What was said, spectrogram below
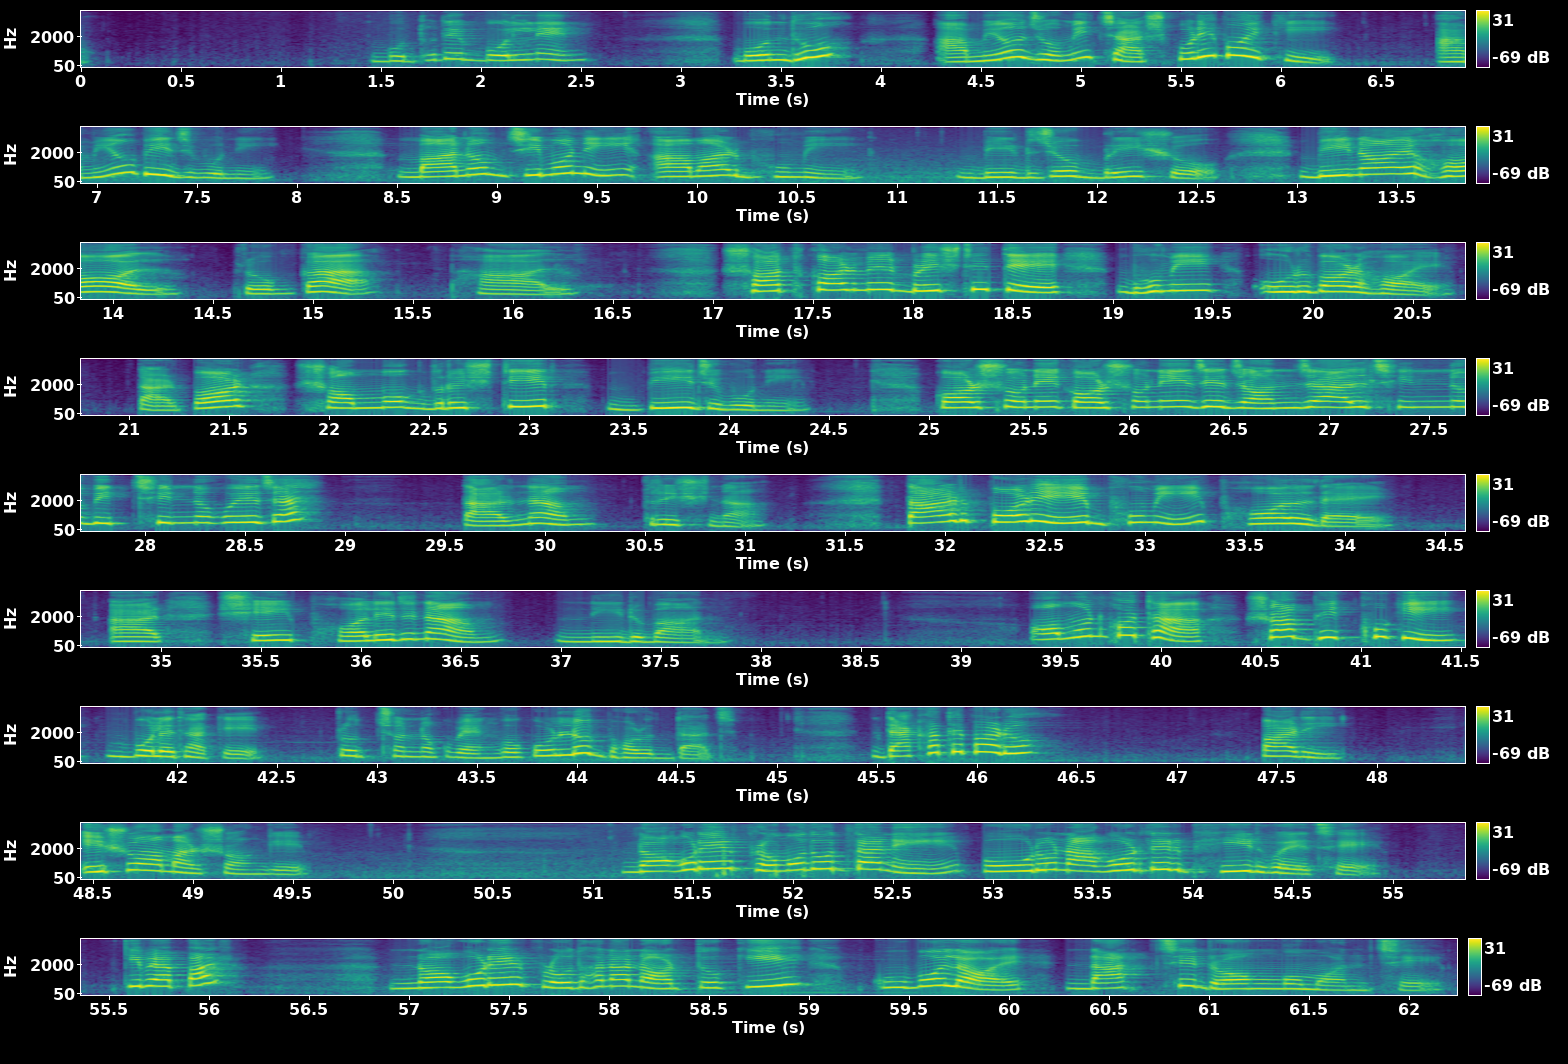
বুদ্ধদেব বললেন, বন্ধু আমিও জমি চাষ করি বই কি? আমিও বীজ বুনি মানব জীবনই আমার ভূমি। বীর্য বৃষ, বিনয় হল, প্রজ্ঞা ফাল সৎকর্মের বৃষ্টিতে ভূমি উর্বর হয়, তারপর সম্যক দৃষ্টির বীজ বুনি কর্ষণে কর্ষণে যে জঞ্জাল ছিন্ন বিচ্ছিন্ন হয়ে যায়, তার নাম তৃষ্ণা। তারপরে ভূমি ফল দেয়, আর সেই ফলের নাম নির্বাণ। অমন কথা সব ভিক্ষুকই বলে থাকে, প্রচ্ছন্ন ব্যঙ্গ করল ভরদ্বাজ। দেখাতে পারো? পারি, এসো আমার সঙ্গে। নগরের প্রমোদ উদ্যানে পৌর নাগরদের ভিড় হয়েছে। কি ব্যাপার? নগরের প্রধানা নর্তকী কুবলয় নাচছে রঙ্গমঞ্চে।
